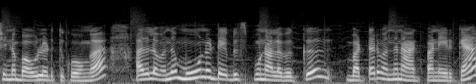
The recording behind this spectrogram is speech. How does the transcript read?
சின்ன பவுல் எடுத்துக்கோங்க. அதில் வந்து மூணு டேபிள் ஸ்பூன் அளவுக்கு பட்டர் வந்து நான் ஆட் பண்ணியிருக்கேன்.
